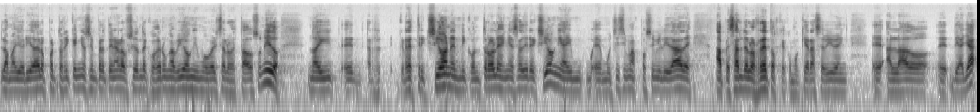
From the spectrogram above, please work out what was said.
la mayoría de los puertorriqueños siempre tienen la opción de coger un avión y moverse a los Estados Unidos. No hay eh, restricciones ni controles en esa dirección y hay eh, muchísimas posibilidades, a pesar de los retos que como quiera se viven eh, al lado de allá.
